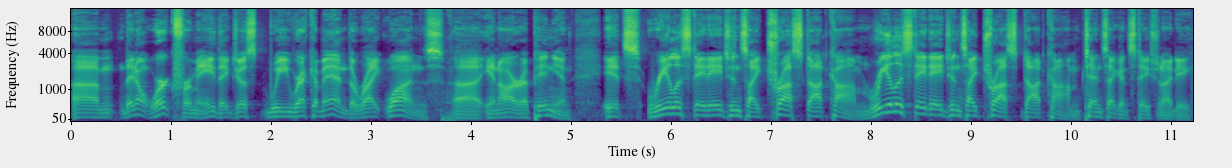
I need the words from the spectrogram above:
Um, they don't work for me. They just, we recommend the right ones, uh, in our opinion. It's RealestateAgentsITrust.com. RealestateAgentsITrust.com. 10 second station ID.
